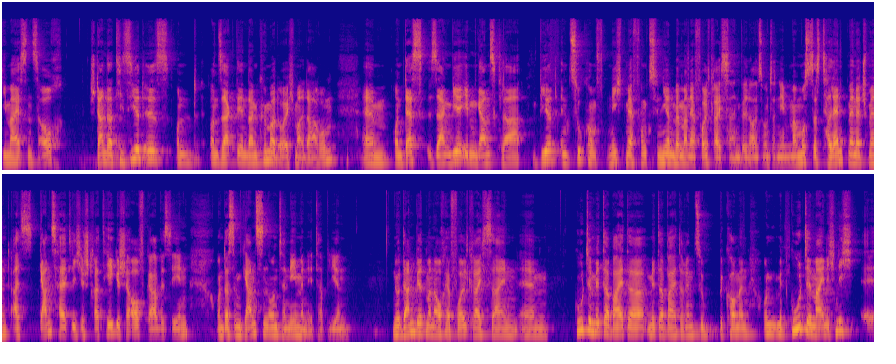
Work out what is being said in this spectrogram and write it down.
die meistens auch standardisiert ist und, und sagt denen dann, kümmert euch mal darum. Ähm, und das sagen wir eben ganz klar, wird in Zukunft nicht mehr funktionieren, wenn man erfolgreich sein will als Unternehmen. Man muss das Talentmanagement als ganzheitliche strategische Aufgabe sehen und das im ganzen Unternehmen etablieren. Nur dann wird man auch erfolgreich sein, ähm, gute Mitarbeiter, Mitarbeiterinnen zu bekommen. Und mit gute meine ich nicht äh,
